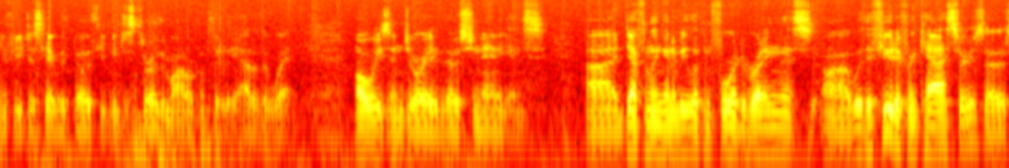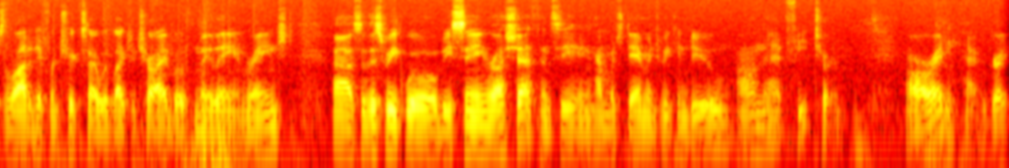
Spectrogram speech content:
If you just hit with both, you can just throw the model completely out of the way. Always enjoy those shenanigans. Uh, definitely going to be looking forward to running this uh, with a few different casters. Uh, there's a lot of different tricks I would like to try, both melee and ranged. Uh, so this week we'll be seeing Rasheth and seeing how much damage we can do on that feat turn. Alrighty, have a great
